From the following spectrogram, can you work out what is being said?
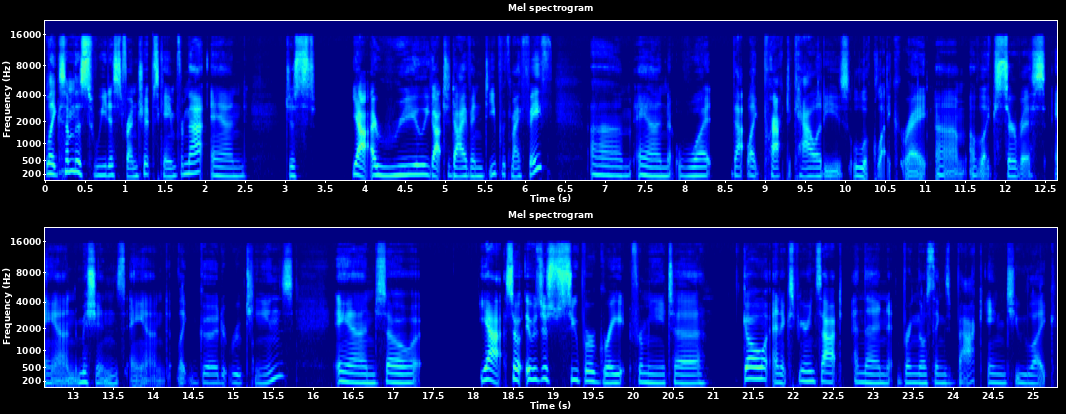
like some of the sweetest friendships came from that. And just yeah, I really got to dive in deep with my faith um, and what that like practicalities look like, right? Um, of like service and missions and like good routines. And so, yeah, so it was just super great for me to go and experience that and then bring those things back into like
